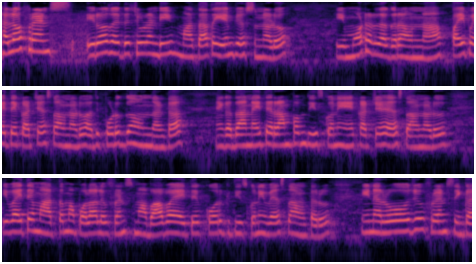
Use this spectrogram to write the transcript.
హలో ఫ్రెండ్స్ ఈరోజు అయితే చూడండి మా తాత ఏం చేస్తున్నాడో. ఈ మోటార్ దగ్గర ఉన్న పైప్ అయితే కట్ చేస్తూ ఉన్నాడు. అది పొడుగ్గా ఉందంట. ఇంకా దాన్ని అయితే రంపం తీసుకొని కట్ చేసేస్తూ ఉన్నాడు. ఇవైతే మా అత్తమ్మ పొలాలు ఫ్రెండ్స్ మా బాబాయ్ అయితే కోరికి తీసుకొని వేస్తూ ఉంటారు. ఈయన రోజు ఫ్రెండ్స్ ఇంకా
